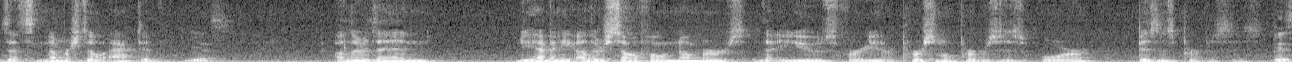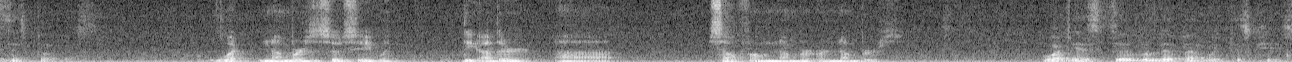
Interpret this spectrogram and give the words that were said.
Is that s- number still active? Yes, Other than, do you have any other cell phone numbers that you use for either personal purposes or business purposes? business purpose. What number is associated with the other uh, cell phone number or numbers? What is the relevant with this case?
